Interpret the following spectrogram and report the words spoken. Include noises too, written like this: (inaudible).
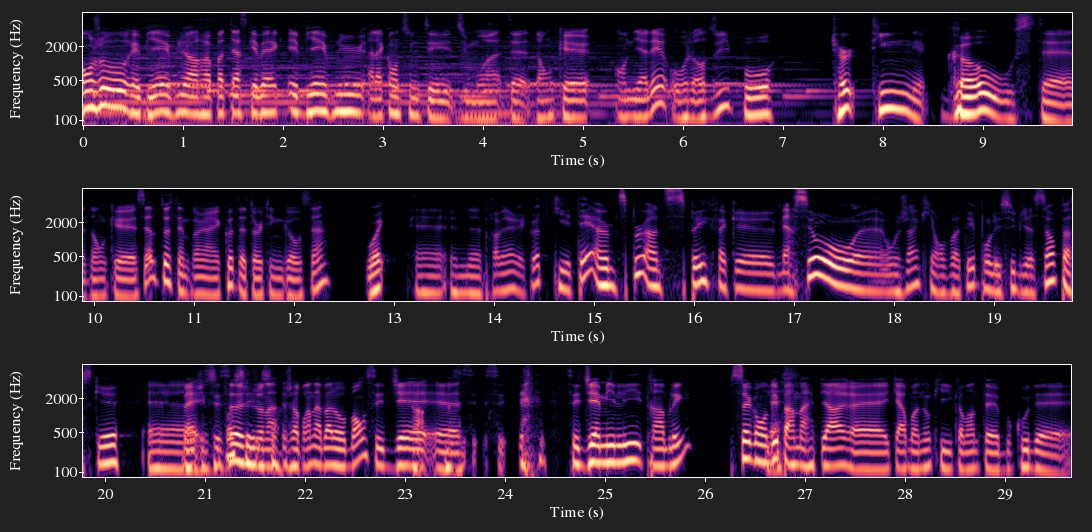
Bonjour et bienvenue à Horror Podcast Québec et bienvenue à la continuité du mois de... Donc, euh, on y allait aujourd'hui pour 13 Ghosts. Euh, Donc, euh, Seb, toi, c'était une première écoute de 13 Ghosts, hein? Oui, euh, une première écoute qui était un petit peu anticipée. Fait que merci aux, euh, aux gens qui ont voté pour les suggestions parce que. euh, Ben, c'est ça, je, vais- prendre la balle au bon. C'est Ah, euh, (laughs) c'est Jamie Lee Tremblay, secondé Yes. par Marie-Pierre euh, Carbonneau qui commente euh, beaucoup de.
